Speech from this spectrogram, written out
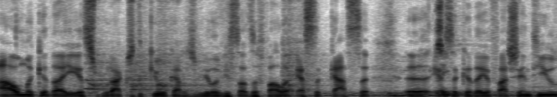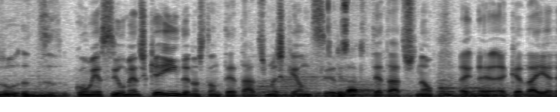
há uma cadeia, esses buracos de que o Carlos Vila Viçosa fala, essa caça, uh, essa cadeia faz sentido de, com esses elementos que ainda não estão detectados, mas que hão de ser Exato. detectados, senão a, a, a, cadeia,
